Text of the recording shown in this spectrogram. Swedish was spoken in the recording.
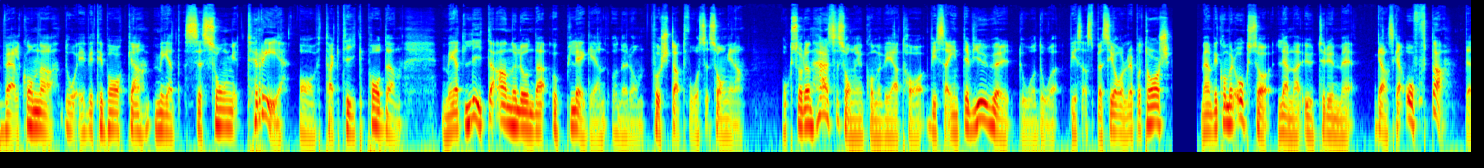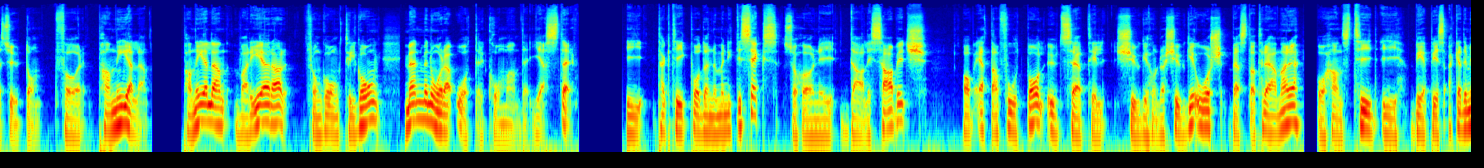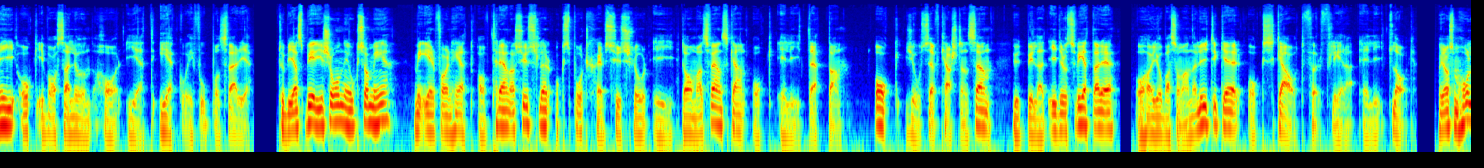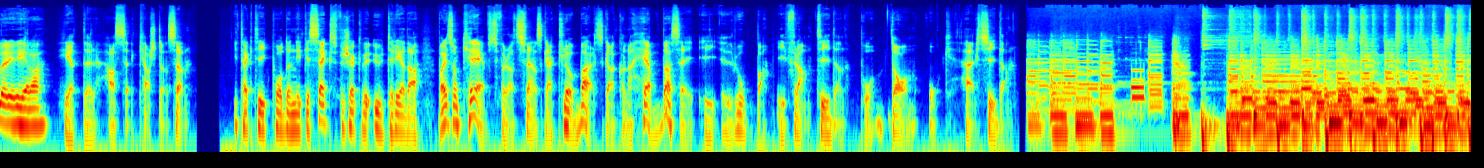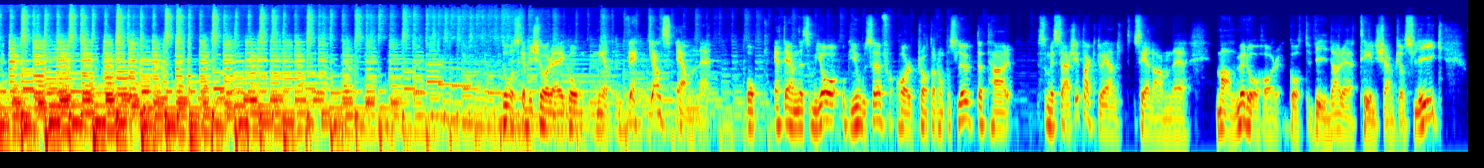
Välkomna, då är vi tillbaka med säsong 3 av Taktikpodden med ett lite annorlunda upplägg än under de första två säsongerna. Också den här säsongen kommer vi att ha vissa intervjuer då och då, vissa specialreportage, men vi kommer också lämna utrymme ganska ofta dessutom för panelen. Panelen varierar från gång till gång, men med några återkommande gäster. I taktikpodden nummer 96 så hör ni Dali Savic, av Ettan Fotboll utsedd till 2020 års bästa tränare och hans tid i BP's akademi och i Vasalund har gett eko i fotbollssverige. Tobias Birgersson är också med, med erfarenhet av tränarsysslor och sportchefssysslor i damallsvenskan och elitettan. Och Josef Karstensen, utbildad idrottsvetare och har jobbat som analytiker och scout för flera elitlag. Och jag som håller i det hela heter Hasse Karstensen. I Taktikpodden 96 försöker vi utreda vad det är som krävs för att svenska klubbar ska kunna hävda sig i Europa i framtiden på dam och herrsidan. Då ska vi köra igång med veckans ämne och ett ämne som jag och Josef har pratat om på slutet här som är särskilt aktuellt sedan eh, Malmö då har gått vidare till Champions League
